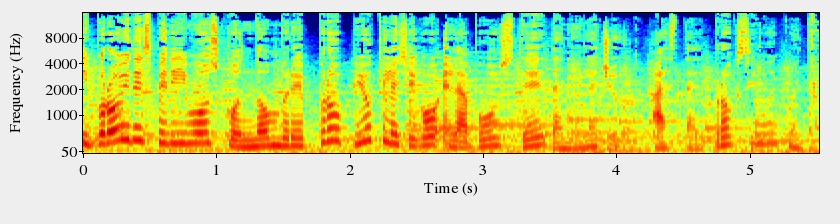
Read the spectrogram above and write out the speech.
Y por hoy despedimos con nombre propio que le llegó en la voz de Daniela Yu. Hasta el próximo encuentro.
